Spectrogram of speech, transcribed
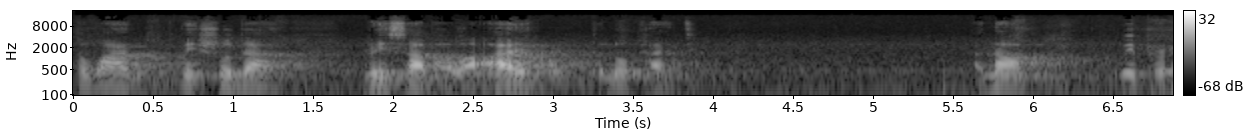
the one we should uh, raise up our eye to look at. And now we pray.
